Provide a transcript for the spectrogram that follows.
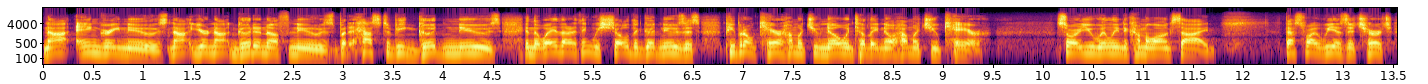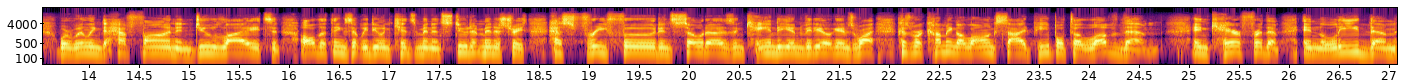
not angry news, not you're not good enough news, but it has to be good news. And the way that I think we show the good news is people don't care how much you know until they know how much you care. So are you willing to come alongside? That's why we as a church, we're willing to have fun and do lights and all the things that we do in kids' min and student ministries has free food and sodas and candy and video games. Why? Because we're coming alongside people to love them and care for them and lead them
